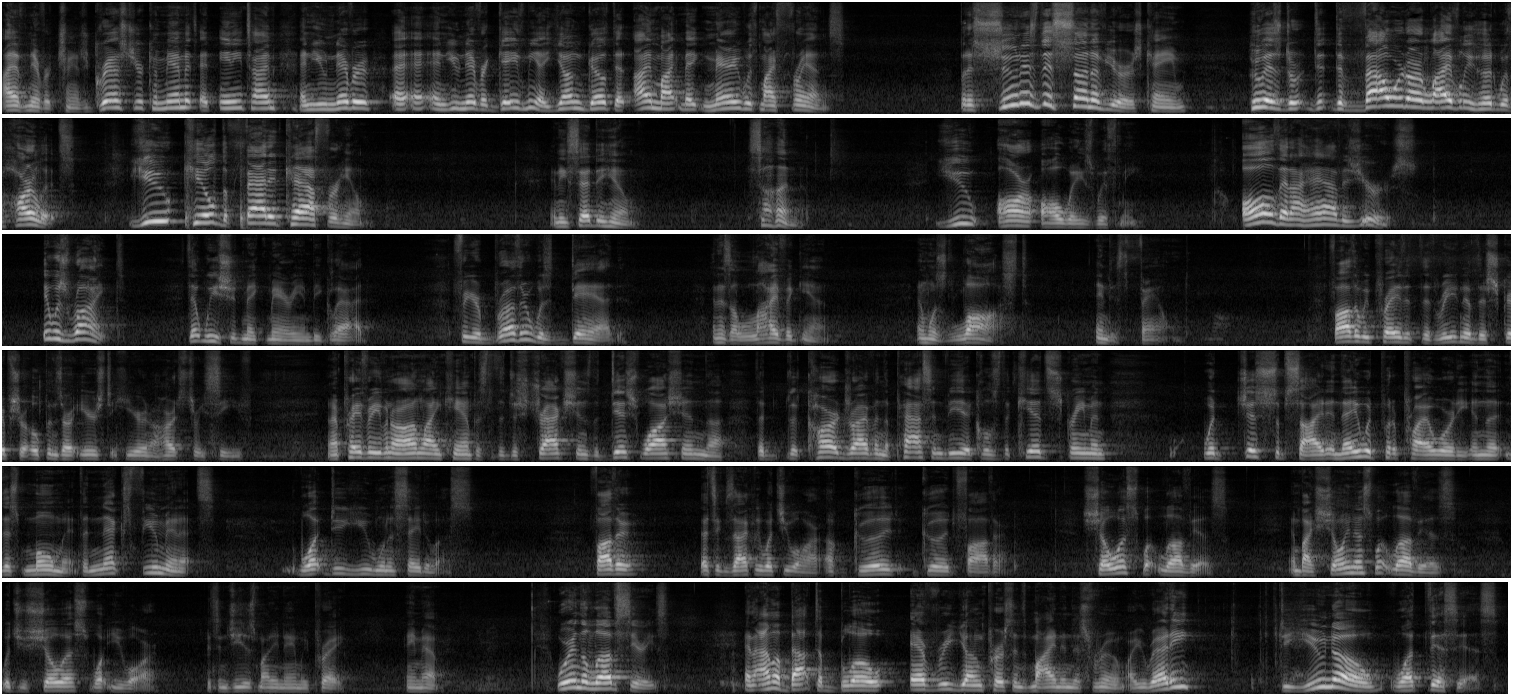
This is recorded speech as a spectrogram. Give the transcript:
I have never transgressed your commandments at any time, and you never and you never gave me a young goat that I might make merry with my friends. But as soon as this son of yours came, who has de- devoured our livelihood with harlots, you killed the fatted calf for him. And he said to him, Son, you are always with me. All that I have is yours. It was right that we should make merry and be glad. For your brother was dead and is alive again, and was lost and is found. Father, we pray that the reading of this scripture opens our ears to hear and our hearts to receive. And I pray for even our online campus that the distractions, the dishwashing, the the, the car driving, the passing vehicles, the kids screaming would just subside and they would put a priority in the, this moment, the next few minutes. What do you want to say to us? Father, that's exactly what you are a good, good Father. Show us what love is. And by showing us what love is, would you show us what you are? It's in Jesus' mighty name we pray. Amen. We're in the love series and I'm about to blow every young person's mind in this room. Are you ready? Do you know what this is?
